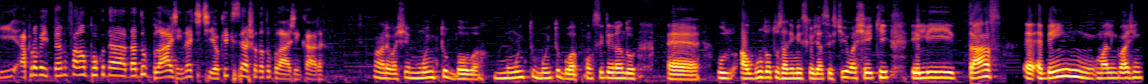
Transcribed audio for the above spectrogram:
E aproveitando, falar um pouco da, da dublagem, né, Titia? O que, que você achou da dublagem, cara? Cara, eu achei muito boa. Muito, muito boa. Considerando é, os, alguns outros animes que eu já assisti, eu achei que ele traz. É, é, bem uma linguagem.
